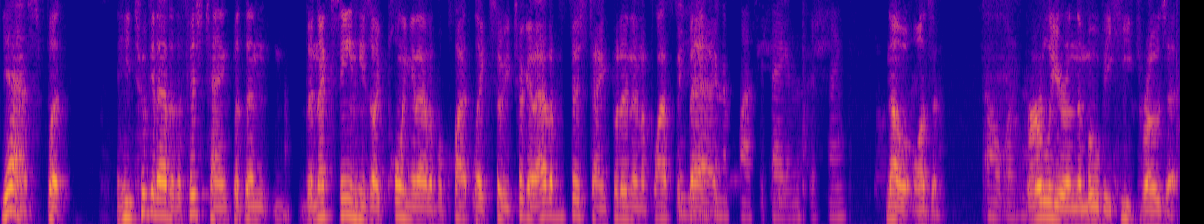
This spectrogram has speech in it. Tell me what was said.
yes, but he took it out of the fish tank. But then the next scene, he's like pulling it out of a plat. Like, so he took it out of the fish tank, put it in a plastic Maybe it was bag. in a plastic bag in the fish tank. No, it wasn't. Oh, it wasn't. earlier in the movie, he throws it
